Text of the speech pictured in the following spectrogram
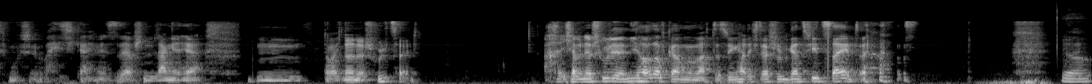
ich muss, weiß ich gar nicht mehr, das ist ja schon lange her. Hm, da war ich noch in der Schulzeit. Ach, ich habe in der Schule ja nie Hausaufgaben gemacht, deswegen hatte ich da schon ganz viel Zeit. Ja,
